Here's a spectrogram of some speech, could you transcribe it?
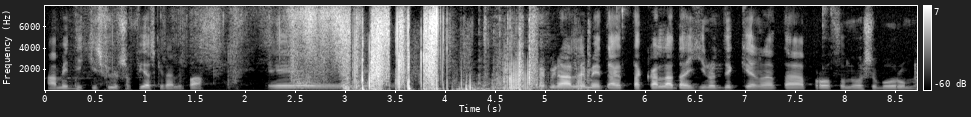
αμυντικής φιλοσοφίας κτλ. Ε, πρέπει να λέμε τα, τα καλά τα γίνονται και να τα προωθούμε όσο μπορούμε.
